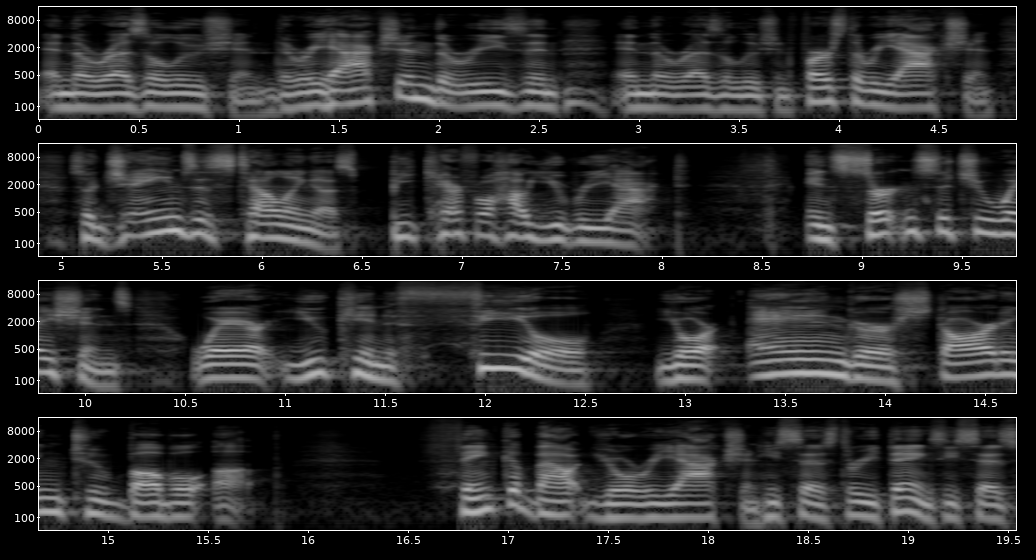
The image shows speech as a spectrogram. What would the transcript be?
and the resolution. The reaction, the reason, and the resolution. First, the reaction. So James is telling us be careful how you react. In certain situations where you can feel your anger starting to bubble up, think about your reaction. He says three things. He says,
